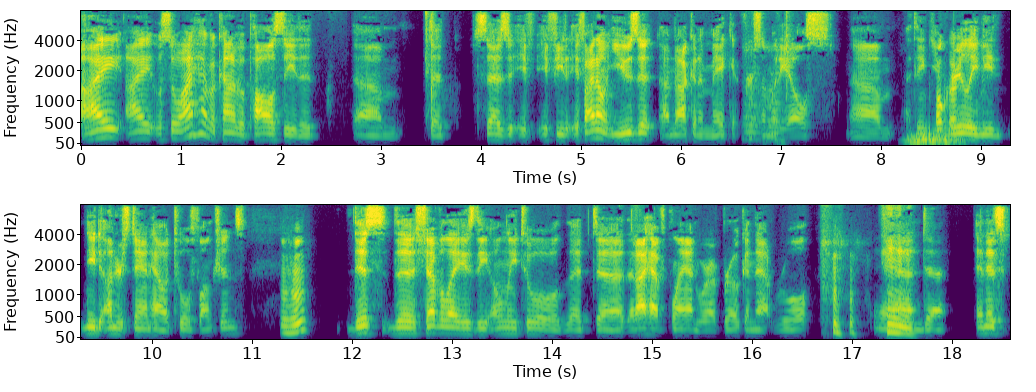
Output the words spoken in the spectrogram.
I I so I have a kind of a policy that um, that says if if you if I don't use it, I'm not going to make it for somebody else. Um, I think you Okay. really need need to understand how a tool functions. Mhm. This the Chevalet is the only tool that uh, that I have planned where I've broken that rule, and uh, and it's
